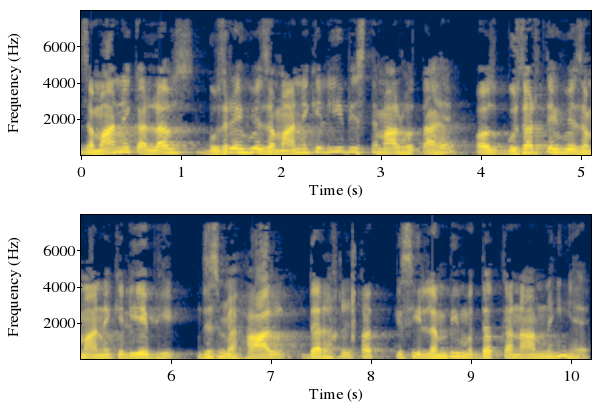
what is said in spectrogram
زمانے کا لفظ گزرے ہوئے زمانے کے لیے بھی استعمال ہوتا ہے اور گزرتے ہوئے زمانے کے لیے بھی، جس میں حال در حقیقت کسی لمبی مدت کا نام نہیں ہے۔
